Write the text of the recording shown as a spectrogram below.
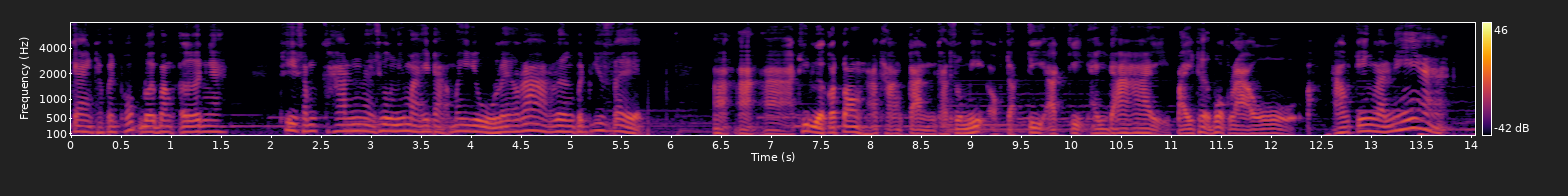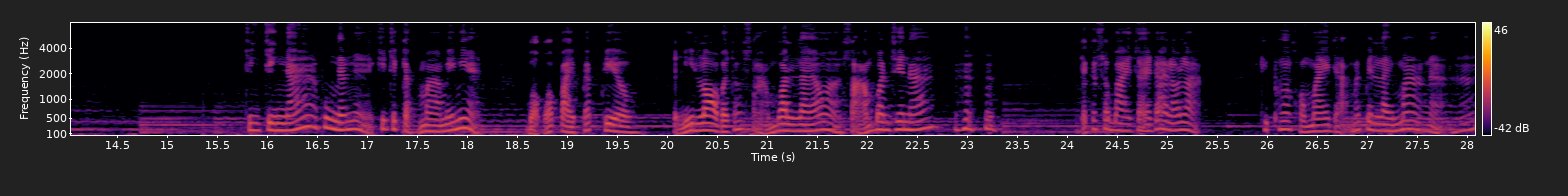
แกล้งทำเป็นพบโดยบังเอิญไง ที่สำคัญนะช่วงนี้ไมดะไม่อยู่เลยร่าเริงเป็นพิเศษอ่าอ่าอ่าที่เหลือก็ต้องหาทางกันคาซึมิออกจากจีอากิให้ได้ ไปเถอะพวกเรา เอาจริงล่ะเนี่ย จริง ๆ นะ พวกนั้นเนี่ยคิดจะกลับมาไหมเนี่ย บอกว่าไปแป๊บเดียว แต่นี่ล่อไปตั้งสามวันแล้วอะสามวันใช่นะ แต่ก็สบายใจได้แล้วล่ะ ที่พ่อของไมดะไม่เป็นไรมากนะฮะ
